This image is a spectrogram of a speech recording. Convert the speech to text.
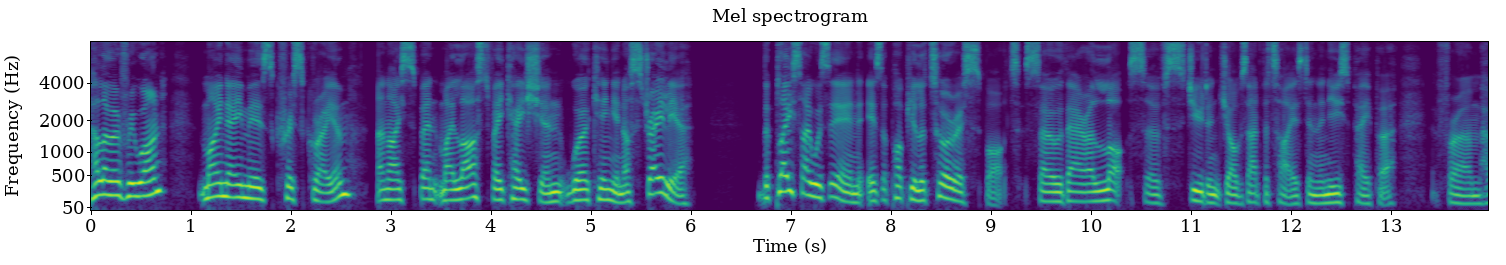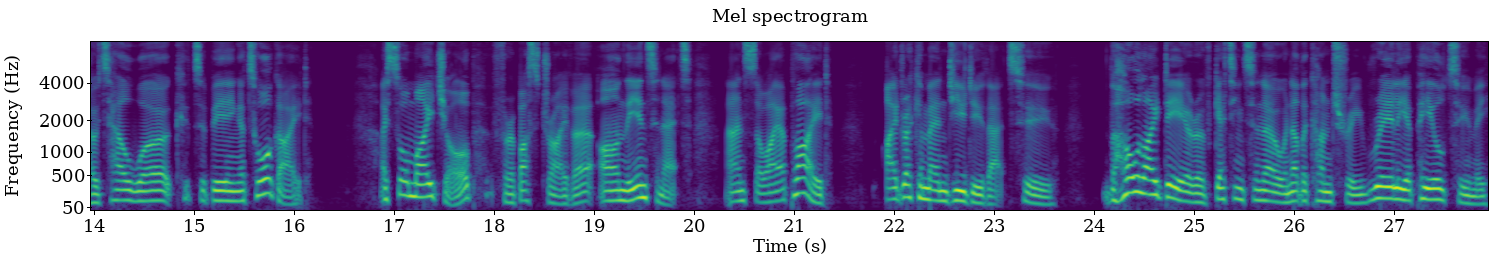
Hello, everyone. My name is Chris Graham, and I spent my last vacation working in Australia. The place I was in is a popular tourist spot, so there are lots of student jobs advertised in the newspaper, from hotel work to being a tour guide. I saw my job for a bus driver on the internet, and so I applied. I'd recommend you do that too. The whole idea of getting to know another country really appealed to me,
